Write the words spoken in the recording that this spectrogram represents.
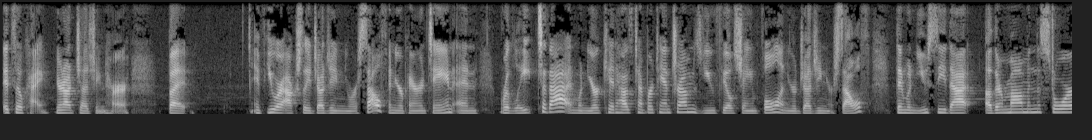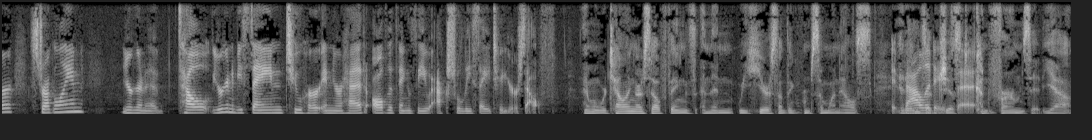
It's okay. You're not judging her. But if you are actually judging yourself and your parenting and relate to that, and when your kid has temper tantrums, you feel shameful and you're judging yourself, then when you see that other mom in the store struggling, you're going to tell, you're going to be saying to her in your head all the things that you actually say to yourself. And when we're telling ourselves things and then we hear something from someone else, It up validates just it. confirms it. Yeah.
